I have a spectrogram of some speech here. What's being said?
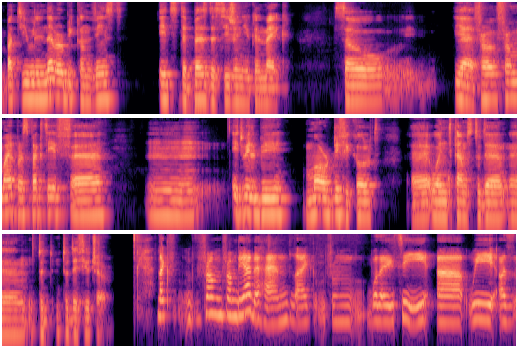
but you will never be convinced it's the best decision you can make. So yeah, from from my perspective, uh, mm, it will be more difficult uh, when it comes to the um, to to the future. Like from from the other hand like from what i see uh, we as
